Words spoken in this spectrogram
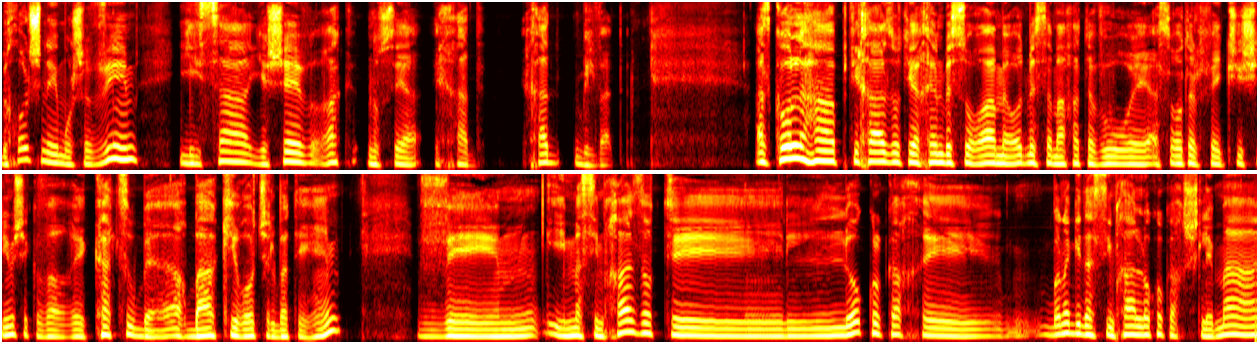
בכל שני מושבים ייסע, ישב רק נוסע אחד, אחד בלבד. אז כל הפתיחה הזאת היא אכן בשורה מאוד משמחת עבור עשרות אלפי קשישים שכבר קצו בארבעה קירות של בתיהם. ועם השמחה הזאת אה, לא כל כך, אה, בוא נגיד השמחה לא כל כך שלמה,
